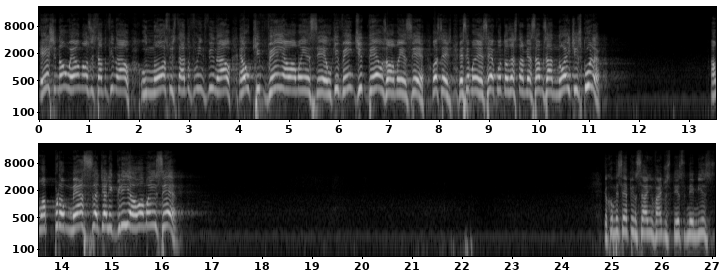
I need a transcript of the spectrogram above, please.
Este não é o nosso estado final. O nosso estado final é o que vem ao amanhecer, o que vem de Deus ao amanhecer. Ou seja, esse amanhecer é quando nós atravessamos a noite escura. Há uma promessa de alegria ao amanhecer. Eu comecei a pensar em vários textos de Neemias,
